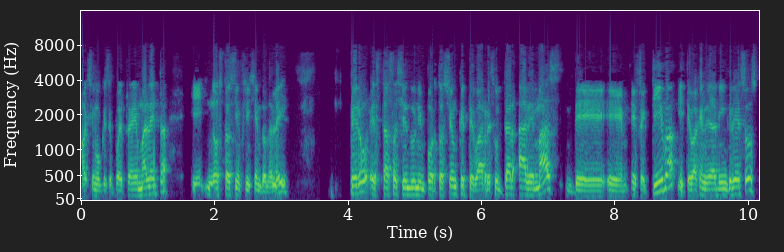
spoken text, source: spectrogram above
máximo que se puede traer en maleta y no estás infringiendo la ley pero estás haciendo una importación que te va a resultar, además de eh, efectiva y te va a generar ingresos,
